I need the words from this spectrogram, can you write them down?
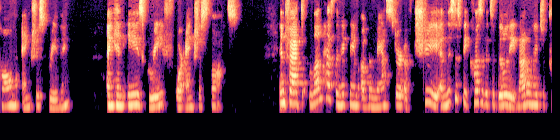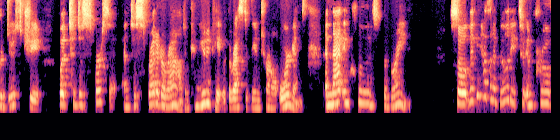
calm anxious breathing and can ease grief or anxious thoughts. In fact, lung has the nickname of the master of qi, and this is because of its ability not only to produce qi, but to disperse it and to spread it around and communicate with the rest of the internal organs. And that includes the brain. So Lithy has an ability to improve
